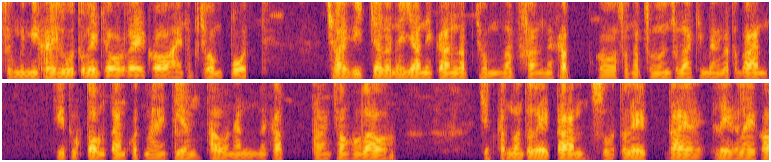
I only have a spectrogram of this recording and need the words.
ซึ่งไม่มีใครรู้ตัวเลขจะออกอะไรก็ให้ท่านผู้ชมโปรดใช้วิจารณญาณในการรับชมรับฟังนะครับ ก็สนับสนุนสลากกินแบ่งรัฐบาลที่ถูกต้องตามกฎหมายเพียงเท่านั้นนะครับ ทางช่องของเราคิดคำนวณตัวเลขตามสูตรตัวเลขได้เลขอะไรก็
